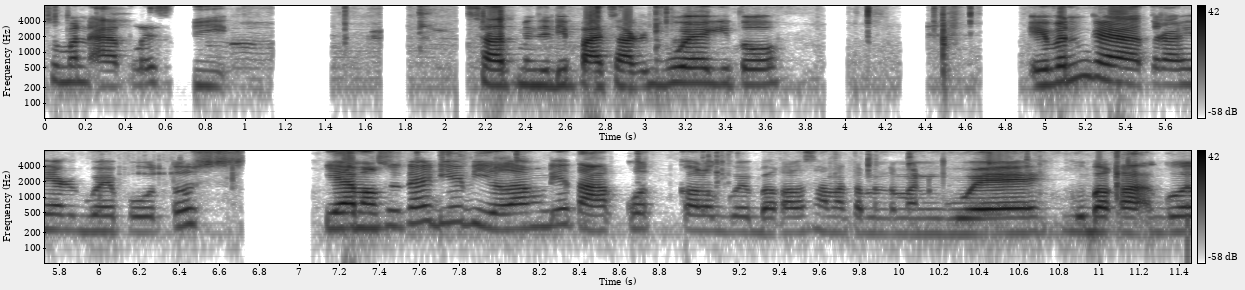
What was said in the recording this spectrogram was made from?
cuman at least di saat menjadi pacar gue gitu. Even kayak terakhir gue putus ya maksudnya dia bilang dia takut kalau gue bakal sama teman-teman gue. Gue bakal gue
